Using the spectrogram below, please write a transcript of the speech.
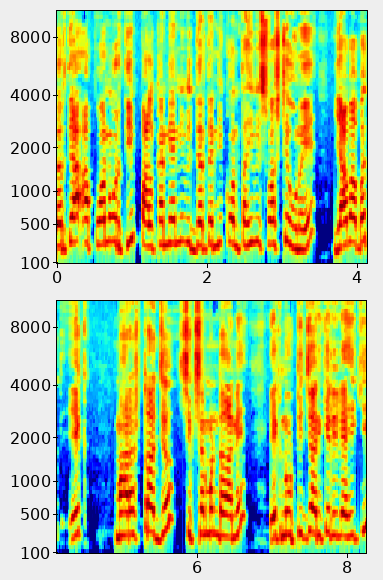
तर त्या अफवांवरती पालकांनी आणि विद्यार्थ्यांनी कोणताही विश्वास ठेवू नये. याबाबत एक महाराष्ट्र राज्य शिक्षण मंडळाने एक नोटीस जारी केलेली आहे की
